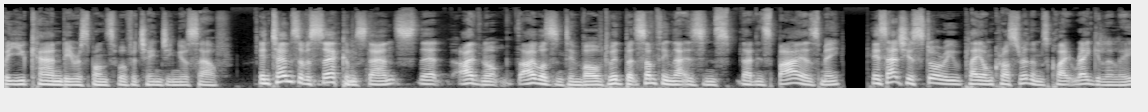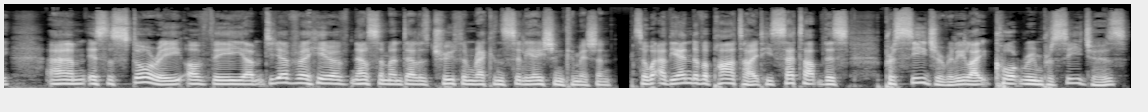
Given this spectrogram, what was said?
but you can be responsible for changing yourself. In terms of a circumstance that I've not, I wasn't involved with, but something that is, that inspires me it's actually a story we play on Cross Rhythms quite regularly. Um, it's the story of the. Um, did you ever hear of Nelson Mandela's Truth and Reconciliation Commission? So at the end of apartheid, he set up this procedure, really like courtroom procedures,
